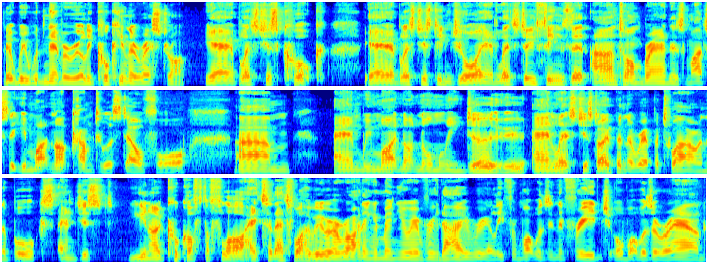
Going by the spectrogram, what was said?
that we would never really cook in the restaurant. Yeah, let's just cook. Yeah, let's just enjoy it. Let's do things that aren't on brand as much that you might not come to Estelle for. Um, and we might not normally do and let's just open the repertoire and the books and just you know cook off the fly. So that's why we were writing a menu every day really from what was in the fridge or what was around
